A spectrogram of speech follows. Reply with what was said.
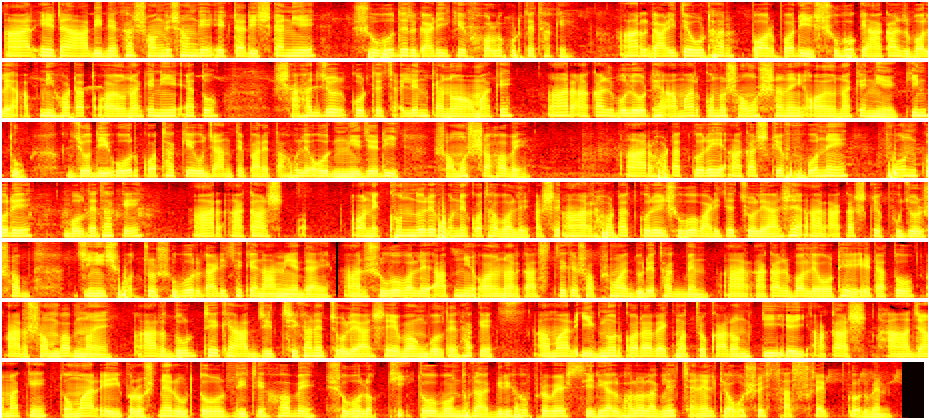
আর এটা আদি দেখার সঙ্গে সঙ্গে একটা রিক্সা নিয়ে শুভদের গাড়িকে ফলো করতে থাকে। আর গাড়িতে ওঠার পরপরই শুভকে আকাশ বলে, আপনি হঠাৎ অয়নাকে নিয়ে এত সাহায্য করতে চাইলেন কেন আমাকে? আর আকাশ বলে ওঠে, আমার কোনো সমস্যা নেই অয়নাকে নিয়ে, কিন্তু যদি ওর কথা কেউ জানতে পারে, তাহলে ওর নিজেরই সমস্যা হবে। আর হঠাৎ করেই আকাশকে ফোনে, ফোন করে বলতে থাকে, আর আকাশ অনেকক্ষণ ধরে ফোনে কথা বলে। আসে আর হঠাৎ করেই শুভ বাড়িতে চলে আসে আর আকাশকে পুজোর সব জিনিসপত্র শুভর গাড়ি থেকে নামিয়ে দেয়। আর শুভ বলে, আপনি অয়নার কাছ থেকে সবসময় দূরে থাকবেন। আর আকাশ বলে, ওঠে, এটা তো আর সম্ভব নয়। আর দূর থেকে আদ্রিত সেখানে চলে আসে এবং বলতে থাকে, আমার ইগনোর করার একমাত্র কারণ কি এই আকাশ? আজ আমাকে তোমার এই প্রশ্নের উত্তর দিতে হবে, শুভলক্ষ্মী। তো বন্ধুরা, গৃহপ্রবেশ সিরিয়াল ভালো লাগলে চ্যানেলটি অবশ্যই সাবস্ক্রাইব করবেন।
